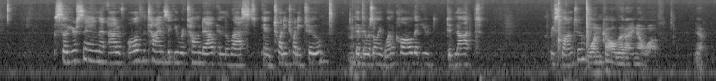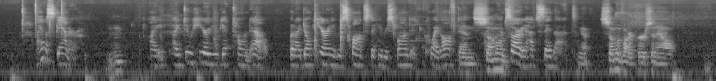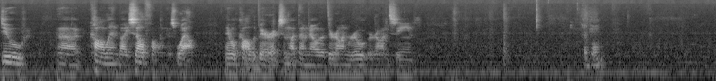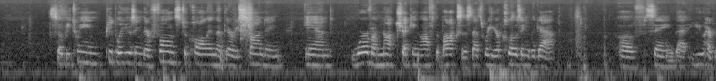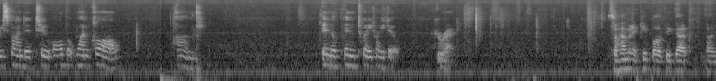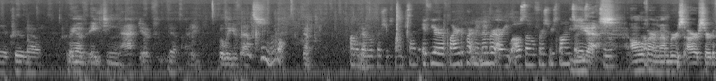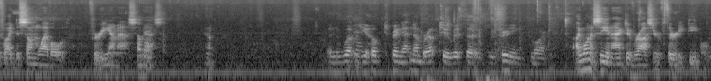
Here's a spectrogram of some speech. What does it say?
So you're saying that out of all of the times that you were toned out in the last, in twenty twenty-two, that there was only one call that you did not respond to? One call that I know of. I have a scanner. hmm I, I do hear you get toned out, but I don't hear any response that you responded quite often. And some I'm sorry, I have to say that. Yeah, some of our personnel do, uh, call in by cell phone as well. They will call the barracks and let them know that they're en route or on scene. Okay. So between people using their phones to call in that they're responding and Werva not checking off the boxes, that's where you're closing the gap of saying that you have responded to all but one call um in the, in twenty twenty-two. Correct. So how many people have you got on your crew now? We have eighteen active. Yeah. I believe that's, Didn't know that. Yeah. On the Granville first response side. If you're a fire department member, are you also first response or is that too? yes, all of our Okay. members are certified to some level for EMS, Okay. yes. And what would you hope to bring that number up to with uh, recruiting more? I wanna see an active roster of thirty people.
